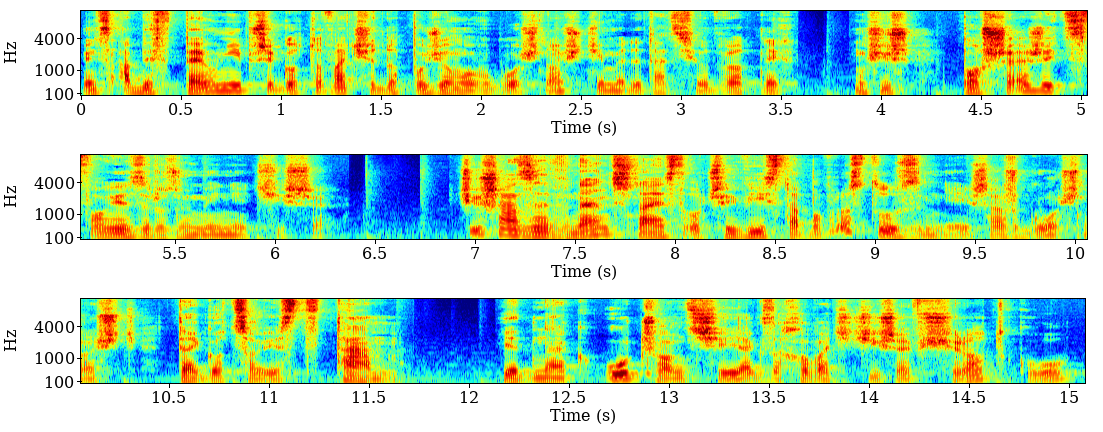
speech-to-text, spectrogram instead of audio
więc aby w pełni przygotować się do poziomów głośności medytacji odwrotnych, musisz poszerzyć swoje zrozumienie ciszy. Cisza zewnętrzna jest oczywista, po prostu zmniejszasz głośność tego, co jest tam. Jednak ucząc się, jak zachować ciszę w środku,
